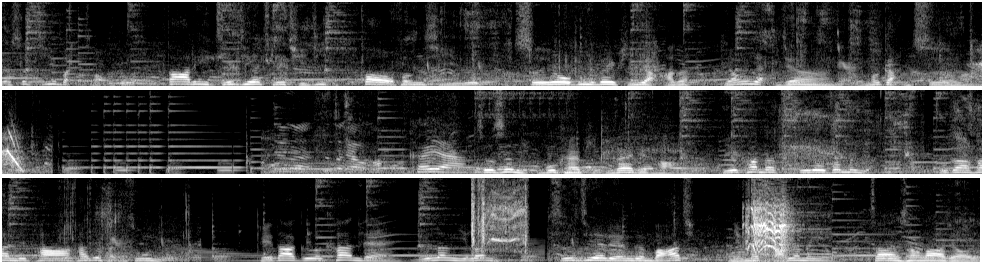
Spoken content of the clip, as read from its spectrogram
也是基本操作。大力直接出奇迹，暴风吸入，吃肉必备皮牙子，羊眼睛你们敢吃吗？真的四两吗？可以啊。这是拧不开瓶盖的汤，别看他吃肉这么野，不干饭的他还是很淑女。给大哥看的一愣一愣，直接连根拔起。你们馋了没有？蘸上辣椒油，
